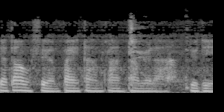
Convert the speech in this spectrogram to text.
จะต้องเสื่อมไปตามการตามเวลาอยู่ดี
